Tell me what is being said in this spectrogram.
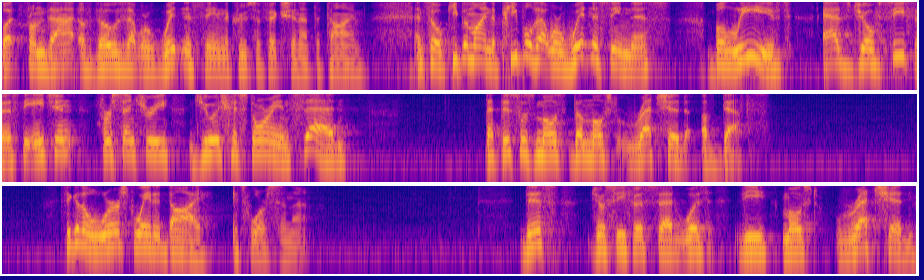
but from that of those that were witnessing the crucifixion at the time. And so keep in mind, the people that were witnessing this believed, as Josephus, the ancient first century Jewish historian, said, that this was most, the most wretched of deaths. Think of the worst way to die, it's worse than that. This, Josephus said, was the most wretched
